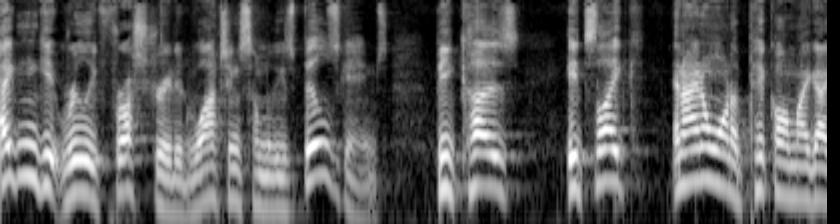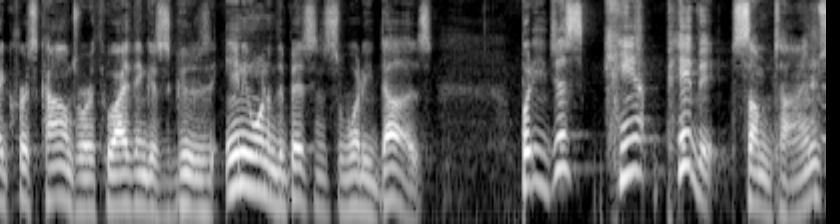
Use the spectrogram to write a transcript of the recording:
I can get really frustrated watching some of these Bills games because it's like, and I don't want to pick on my guy Chris Collinsworth, who I think is as good as anyone in the business of what he does, but he just can't pivot sometimes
